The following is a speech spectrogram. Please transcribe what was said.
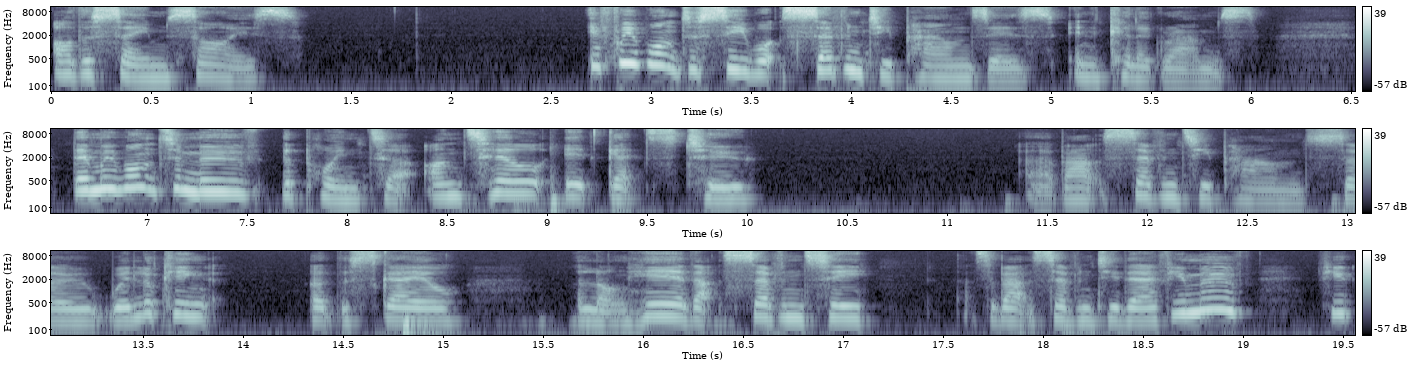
are the same size. If we want to see what 70 pounds is in kilograms, then we want to move the pointer until it gets to about 70 pounds. So we're looking at the scale along here, that's 70, that's about 70 there. If you move, if you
